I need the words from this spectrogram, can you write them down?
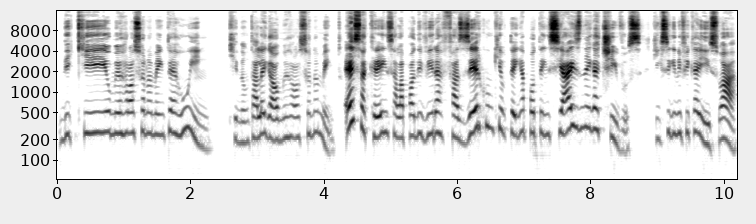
de que o meu relacionamento é ruim. Que não tá legal o meu relacionamento. Essa crença, ela pode vir a fazer com que eu tenha potenciais negativos. O que significa isso? Ah,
